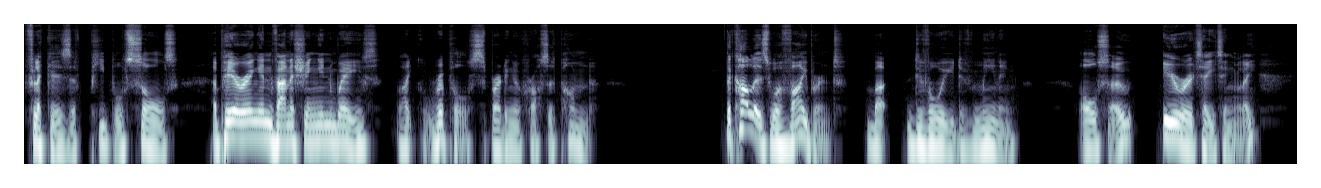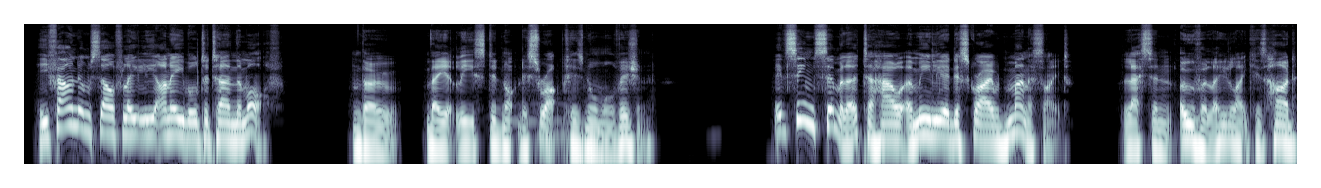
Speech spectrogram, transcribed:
flickers of people's souls, appearing and vanishing in waves like ripples spreading across a pond. The colours were vibrant, but devoid of meaning. Also, irritatingly, he found himself lately unable to turn them off, though they at least did not disrupt his normal vision. It seemed similar to how Amelia described Manasight, less an overlay like his HUD,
